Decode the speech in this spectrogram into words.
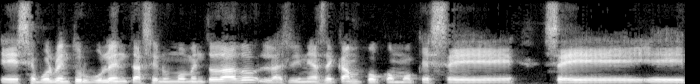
eh, se vuelven turbulentas en un momento dado, las líneas de campo como que se, se eh,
